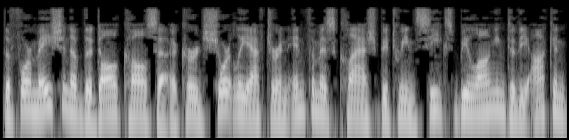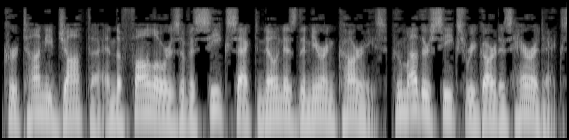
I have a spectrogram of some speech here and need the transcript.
The formation of the Dal Khalsa occurred shortly after an infamous clash between Sikhs belonging to the Akhand Kirtani Jatha and the followers of a Sikh sect known as the Nirankaris whom other Sikhs regard as heretics.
